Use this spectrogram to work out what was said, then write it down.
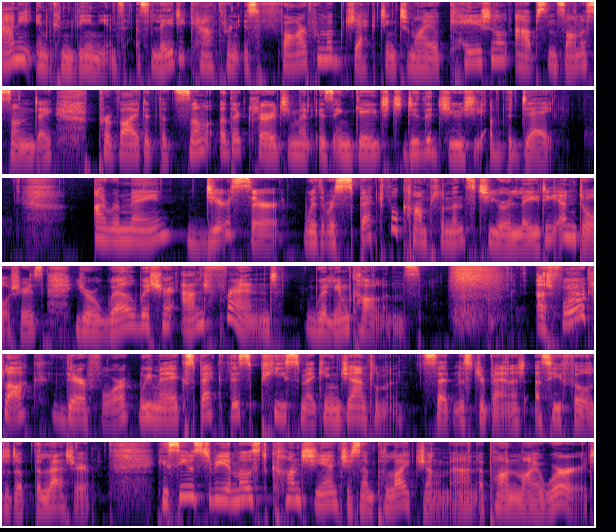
any inconvenience, as Lady Catherine is far from objecting to my occasional absence on a Sunday, provided that some other clergyman is engaged to do the duty of the day. I remain, dear sir, with respectful compliments to your lady and daughters, your well wisher and friend, William Collins. At four o'clock, therefore, we may expect this peacemaking gentleman, said Mr. Bennet as he folded up the letter. He seems to be a most conscientious and polite young man, upon my word,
